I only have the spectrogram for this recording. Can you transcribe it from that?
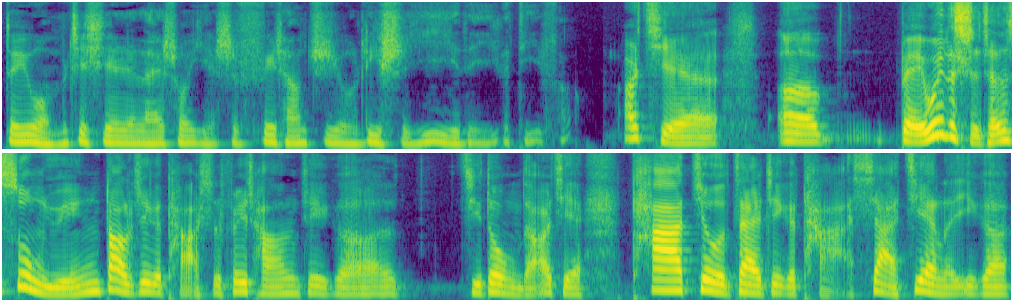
对于我们这些人来说，也是非常具有历史意义的一个地方，而且，呃。北魏的使臣宋云到了这个塔是非常这个激动的，而且他就在这个塔下建了一个，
